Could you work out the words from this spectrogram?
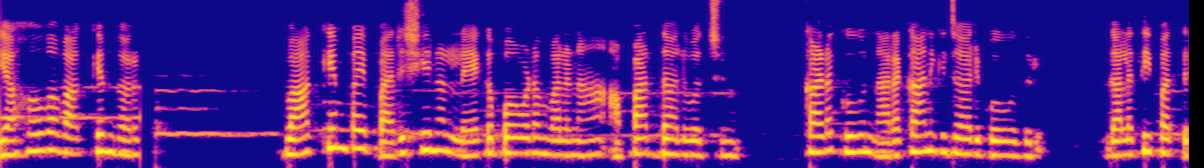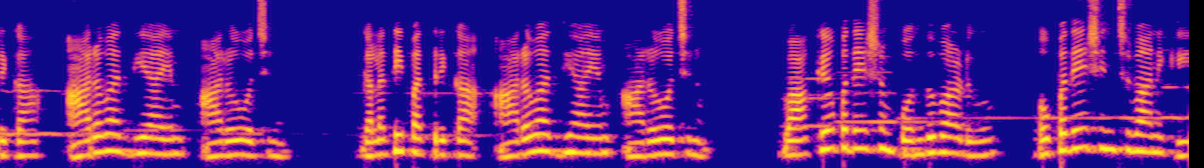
యహోవ వాక్యం దొరక వాక్యంపై పరిశీలన లేకపోవడం వలన అపార్థాలు వచ్చును. కడకు నరకానికి జారిపోవుదురు. గలతీ పత్రిక ఆరో అధ్యాయం ఆరో వచనం. గలతీ పత్రిక ఆరో అధ్యాయం ఆరో వచనం. వాక్యోపదేశం పొందువాడు ఉపదేశించువానికి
